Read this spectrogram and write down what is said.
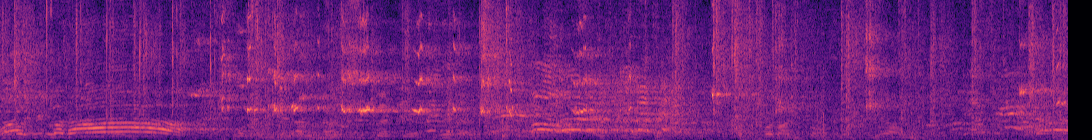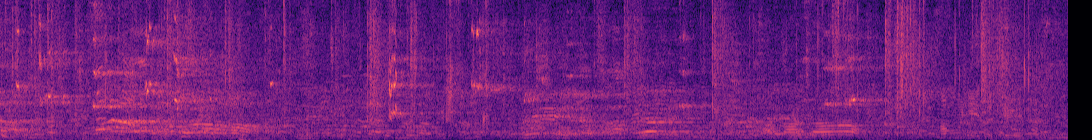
와, 뒷바사! 사문이에서 제일 잘하는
